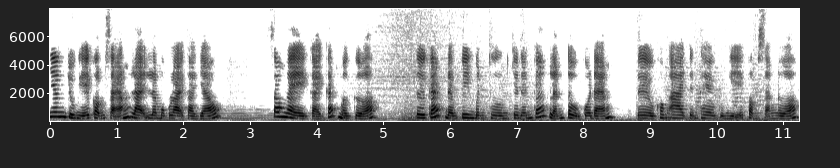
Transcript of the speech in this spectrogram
nhưng chủ nghĩa cộng sản lại là một loại tà giáo. Sau ngày cải cách mở cửa, từ các đảng viên bình thường cho đến các lãnh tụ của đảng đều không ai tin theo chủ nghĩa cộng sản nữa.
